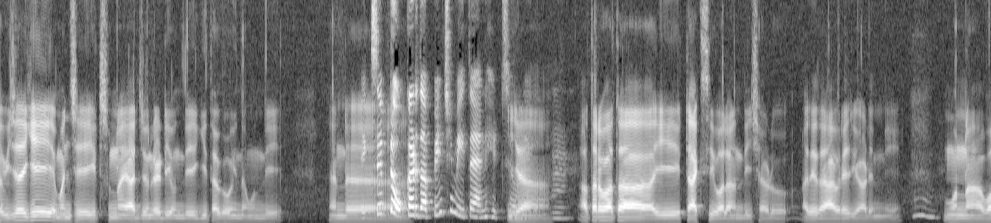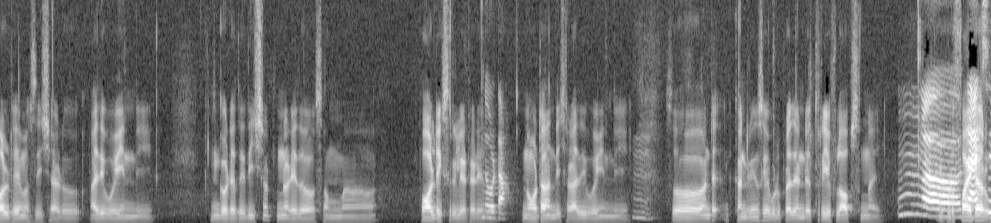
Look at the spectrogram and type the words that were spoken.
విజయ్కి మంచి హిట్స్ ఉన్నాయి. అర్జున్ రెడ్డి ఉంది గీతా గోవిందం ఉంది. అండ్ ఎక్సెప్ట్ ఒక్కటి తప్పించి మిగతా అన్ని హిట్స్ ఆ తర్వాత ఈ ట్యాక్సీ వాళ్ళని తీశాడు. అదేదో యావరేజ్ ఆడింది మొన్న వరల్డ్ ఫేమస్ తీశాడు. అది పోయింది. ఇంకోటి ఏదో తీసినట్టున్నాడు. ఏదో సమ్ పాలిటిక్స్ రిలేటెడ్ ఏదో. నోటా. అని తీశాడు. అది పోయింది. సో అంటే కంటిన్యూస్గా ఇప్పుడు ప్రజెంట్ త్రీ ఫ్లాప్స్ ఉన్నాయి. టాక్సీ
